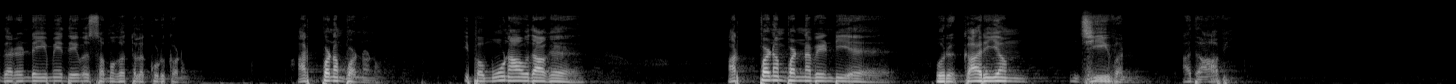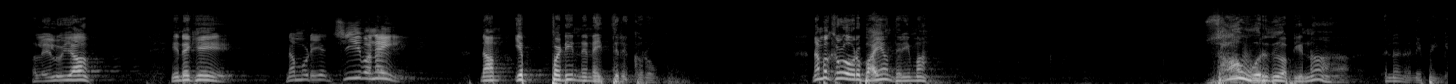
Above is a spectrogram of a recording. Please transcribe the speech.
இதை ரெண்டையுமே தெய்வ சமூகத்தில் கொடுக்கணும். அர்ப்பணம் பண்ணணும். இப்போ மூணாவதாக அர்ப்பணம் பண்ண வேண்டிய ஒரு காரியம் ஜீவன் அது ஆவி. அல்லேலூயா இன்றைக்கு நம்முடைய ஜீவனை நாம் எப்படி நினைத்திருக்கிறோம்? நமக்கு ஒரு பயம் தெரியுமா? சாவு வருது அப்படின்னா என்ன நினைப்பீங்க?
